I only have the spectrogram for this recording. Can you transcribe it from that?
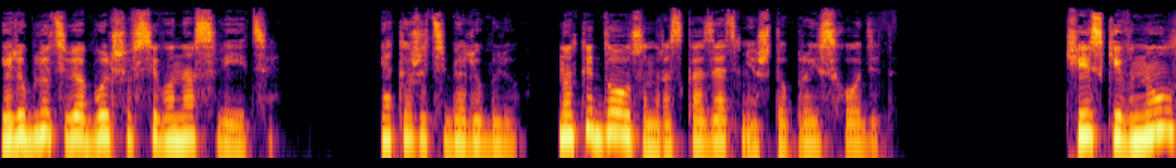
«Я люблю тебя больше всего на свете». «Я тоже тебя люблю, но ты должен рассказать мне, что происходит». Чейз кивнул,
